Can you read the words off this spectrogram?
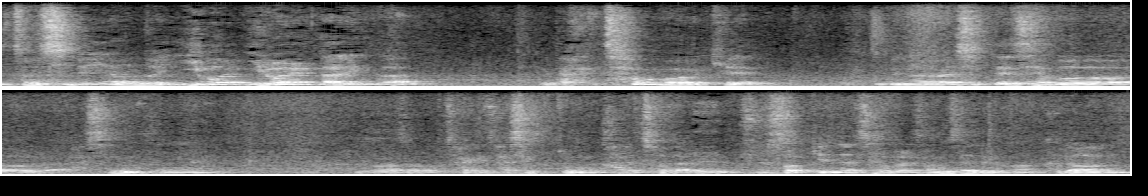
2011년도 2월 1월 달인가 그때 한참 뭐 이렇게 우리나라 10대 재벌 하시는 분이 와서 자기 자식 좀 가르쳐 줄 수 없겠냐 재벌 3세를 막 그런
